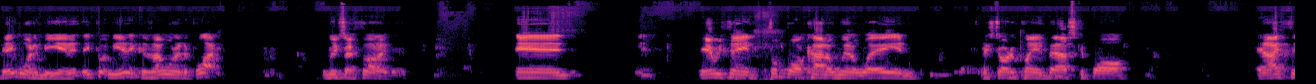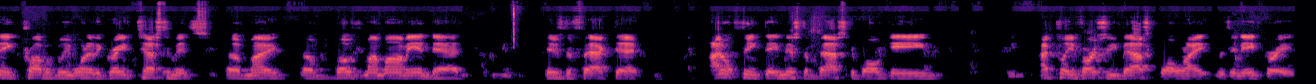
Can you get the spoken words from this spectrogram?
they wanted me in it. They put me in it because I wanted to play. At least I thought I did. And everything football kind of went away, and I started playing basketball. And I think probably one of the great testaments of my of both my mom and dad is the fact that I don't think they missed a basketball game. I played varsity basketball when I was in eighth grade,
